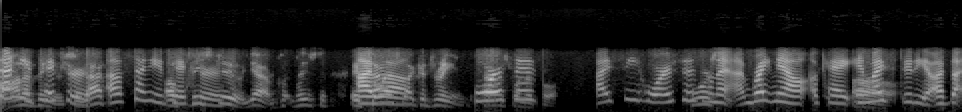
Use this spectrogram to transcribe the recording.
send you vineyard. So pictures. I'll send you Oh, pictures. please do. Yeah, pl- please do. It I sounds will. like a dream. Horses. I see horses, when Horses. I I'm- right now. Okay, in my Oh. studio, I've got.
